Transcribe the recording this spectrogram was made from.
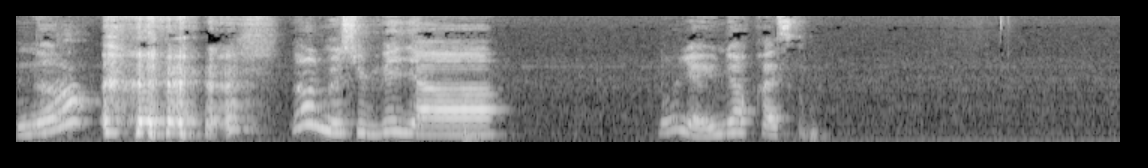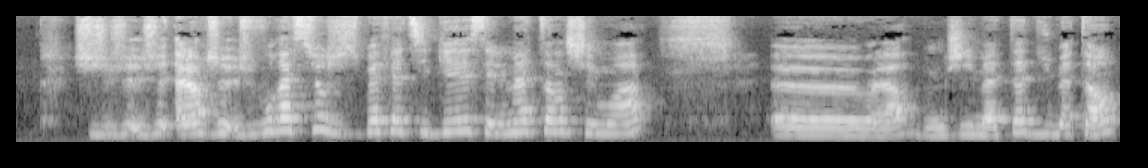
Non? Non, je me suis levée il y a non, il y a une heure presque. alors, je, vous rassure, je ne suis pas fatiguée. C'est le matin chez moi. Euh, voilà, donc j'ai ma tête du matin.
